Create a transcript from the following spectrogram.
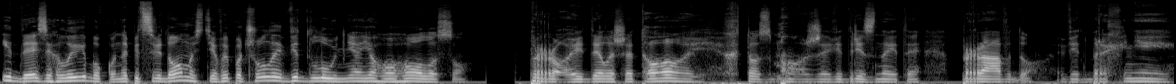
і десь глибоко на підсвідомості ви почули відлуння його голосу. Пройде лише той, хто зможе відрізнити правду від брехні.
